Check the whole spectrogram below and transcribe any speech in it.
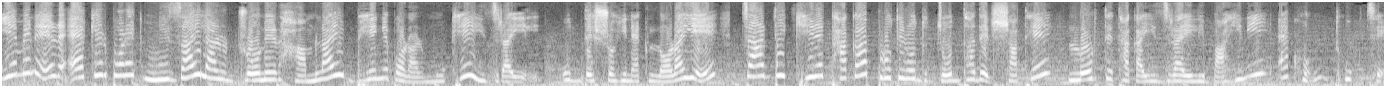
ইয়েমেনের একের পর এক মিসাইল আর ড্রোনের হামলায় ভেঙে পড়ার মুখে ইসরায়েল। উদ্দেশ্যহীন এক লড়াইয়ে চারদিক ঘিরে থাকা প্রতিরোধ যোদ্ধাদের সাথে লড়তে থাকা ইসরায়েলি বাহিনী এখন ধুঁকছে।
